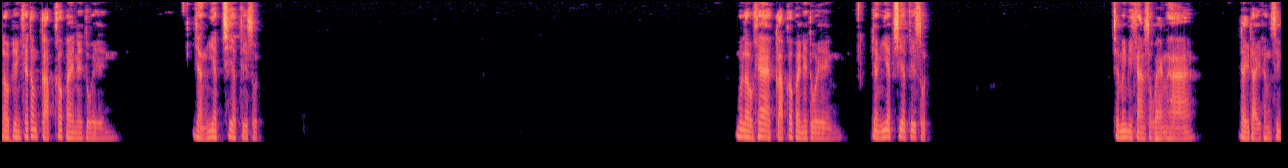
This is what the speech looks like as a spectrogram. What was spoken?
เราเพียงแค่ต้องกลับเข้าไปในตัวเอง อย่างเงียบเชียบที่สุด เมื่อเราแค่กลับเข้าไปในตัวเอง อย่างเงียบเชียบที่สุด จะไม่มีการแสวงหาใด ๆ ทั้งสิ้น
